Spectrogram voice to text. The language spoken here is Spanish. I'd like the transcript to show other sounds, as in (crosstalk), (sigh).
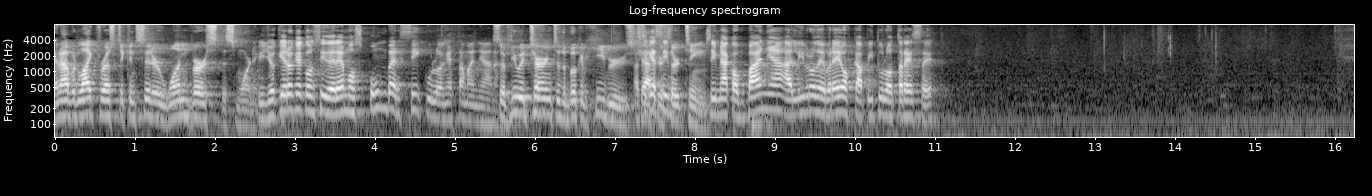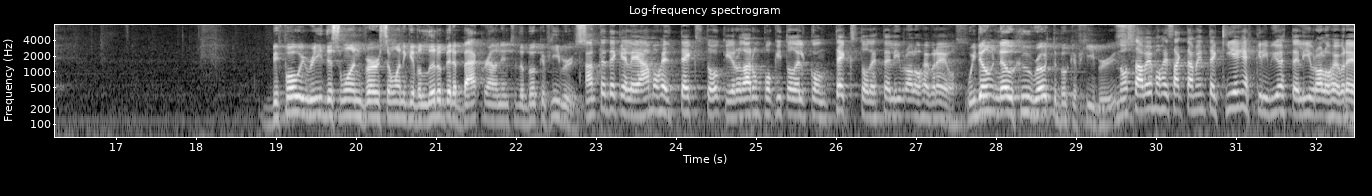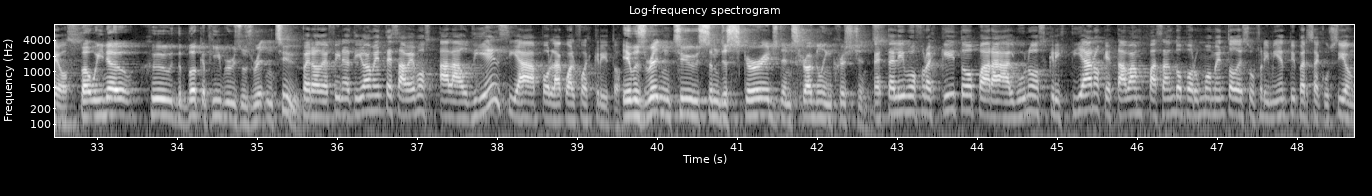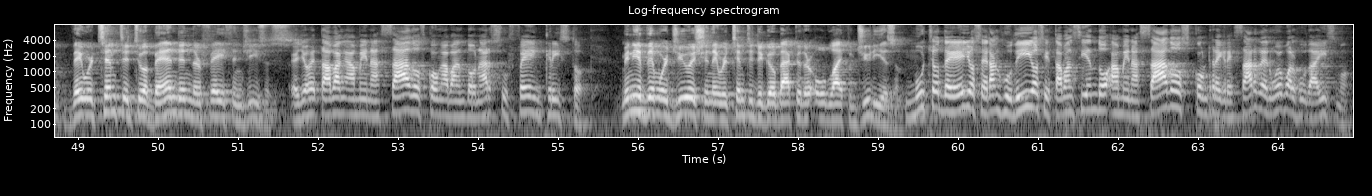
And I would like for us to consider one verse this Y morning. yo quiero que consideremos un versículo en esta mañana. So if you would turn to the book of Hebrews, Así que chapter si, 13. si me acompaña al libro de Hebreos capítulo 13, Before we read this one verse, I want to give a little bit of background into the book of Hebrews. antes de que leamos el texto, quiero dar un poquito del contexto de este libro a los hebreos. We don't know who wrote the book of Hebrews, No sabemos exactamente quién escribió este libro a los hebreos, but we know who the book of Hebrews was written to. pero definitivamente sabemos a la audiencia por la cual fue escrito. It was written to some discouraged and struggling Christians. Este libro fue escrito para algunos cristianos que estaban pasando por un momento de sufrimiento y persecución. They were tempted to abandon their faith in Jesus. Ellos estaban amenazados con abandonar su fe en Cristo. Many of them were Jewish and they were tempted to go back to their old life of Judaism. Muchos de ellos eran judíos y estaban siendo amenazados con regresar de nuevo al judaísmo.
